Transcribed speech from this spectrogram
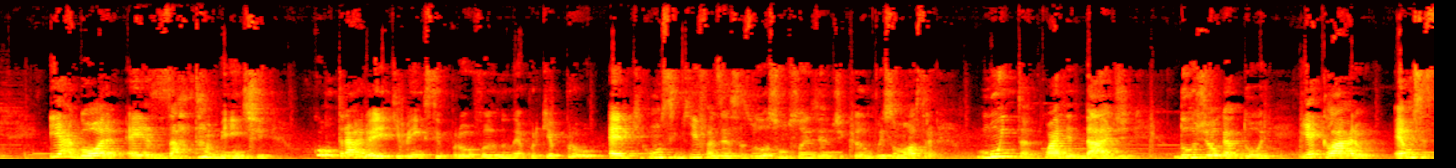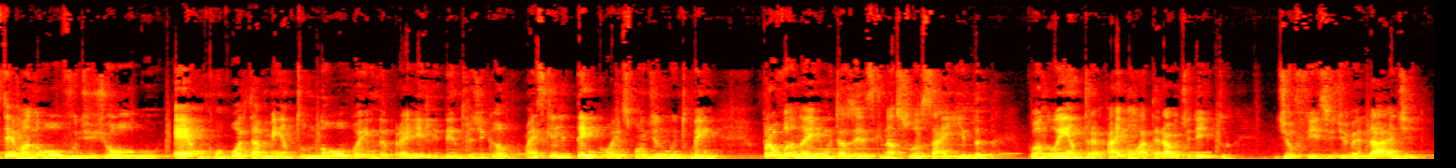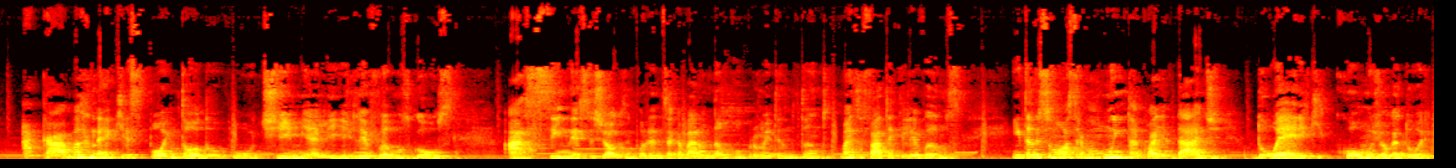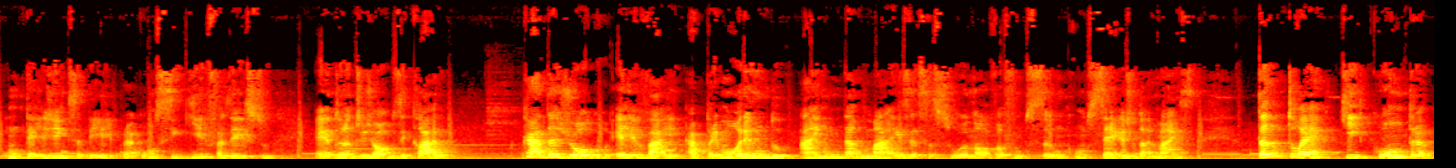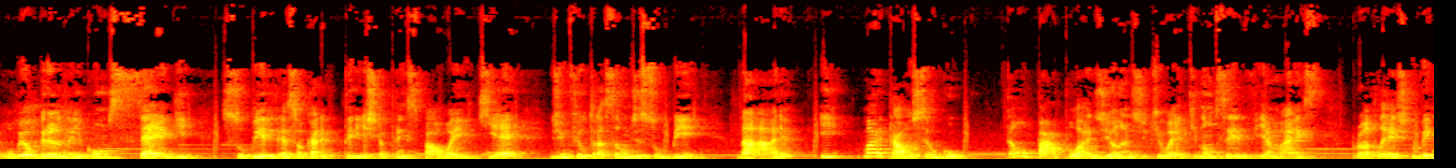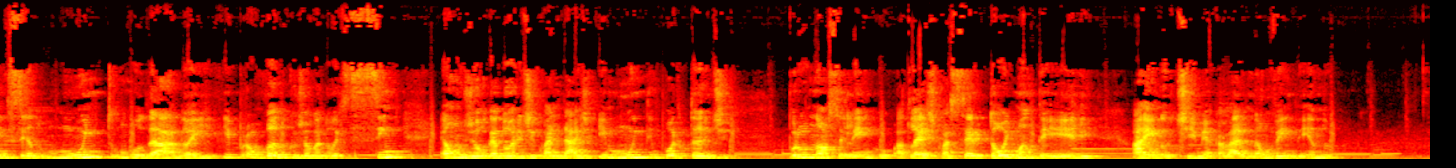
E agora é exatamente contrário aí que vem se provando, né? Porque pro Eric conseguir fazer essas duas funções dentro de campo, isso mostra muita qualidade do jogador. E é claro, é um sistema novo de jogo, é um comportamento novo ainda para ele dentro de campo, mas que ele tem correspondido muito bem, provando aí muitas vezes que na sua saída quando entra aí um lateral direito de ofício de verdade, acaba, né, que expõe todo o time ali, levamos gols assim nesses jogos importantes, acabaram não comprometendo tanto, mas o fato é que levamos. Então isso mostra muita qualidade do Eric como jogador, inteligência dele para conseguir fazer isso é, durante os jogos e claro, cada jogo ele vai aprimorando ainda mais essa sua nova função, consegue ajudar mais. Tanto é que contra o Belgrano ele consegue subir, é sua característica principal aí, que é de infiltração, de subir na área e marcar o seu gol. Então o papo lá adiante de que o Eric não servia mais pro Atlético vem sendo muito mudado aí e provando que o jogador sim é um jogador de qualidade e muito importante pro nosso elenco. O Atlético acertou em manter ele aí no time, acabaram não vendendo.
